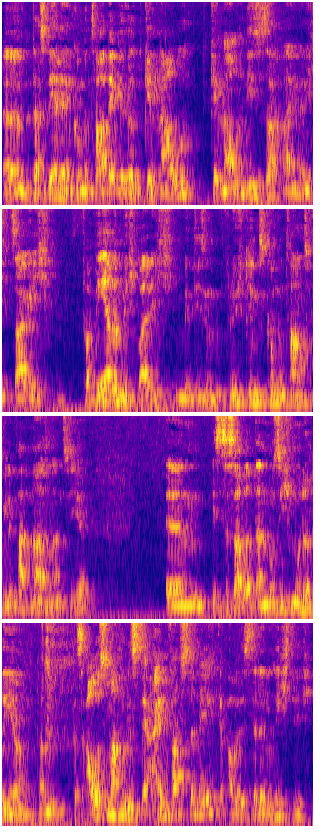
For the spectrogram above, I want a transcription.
Ähm, das wäre ein Kommentar, der gehört genau, genau in diese Sache rein. Wenn ich jetzt sage, ich verwehre mich, weil ich mit diesem Flüchtlingskommentar zu viele Pappnasen anziehe, ähm, ist das aber, dann muss ich moderieren. Dann, das Ausmachen ist der einfachste Weg, aber ist der denn richtig?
